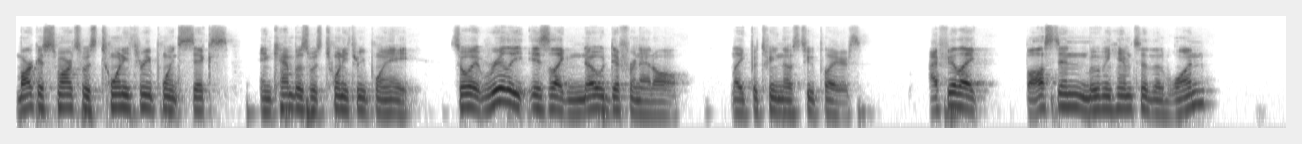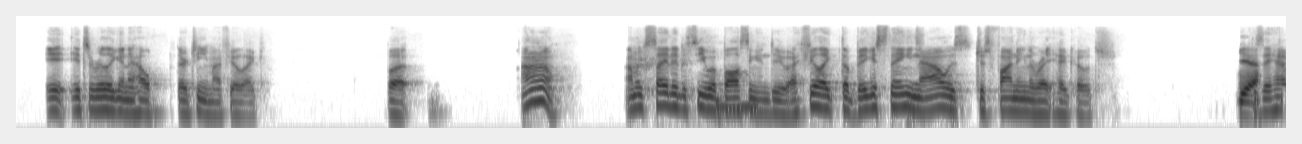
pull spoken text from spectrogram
Marcus Smart's was 23.6 and Kemba's was 23.8. So it really is like no different at all, like between those two players. I feel like Boston moving him to the one, it, it's really going to help their team, I feel like. But I don't know. I'm excited to see what Boston can do. I feel like the biggest thing now is just finding the right head coach. Yeah. They have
